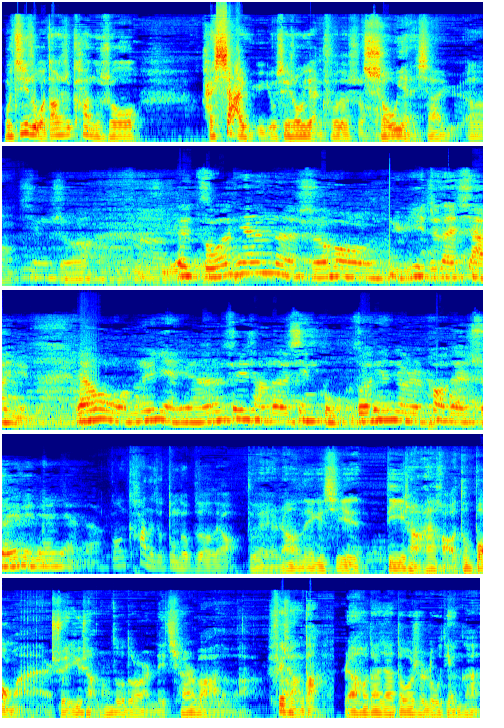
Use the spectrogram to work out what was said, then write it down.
我记着我当时看的时候还下雨，有些时候演出的时候首演下雨啊。青蛇，呃，昨天的时候雨一直在下雨，然后我们的演员非常的辛苦，昨天就是泡在水里面演。光看着就动得不得了。对，然后那个戏第一场还好，都爆满。水剧场能坐多少人？得千儿八的吧，非常大。然后大家都是露天看，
